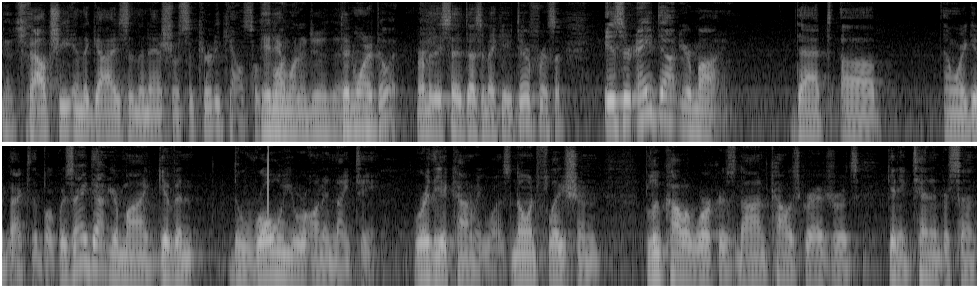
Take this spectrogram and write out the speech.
That's right. Fauci and the guys in the National Security Council. They didn't wanna do that. Didn't want to do it. Remember, they said it doesn't make any difference. Is there any doubt in your mind that, uh, and when I get back to the book, was there any doubt in your mind, given the role you were on in 19, where the economy was, no inflation, blue collar workers, non college graduates getting 10 and percent,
